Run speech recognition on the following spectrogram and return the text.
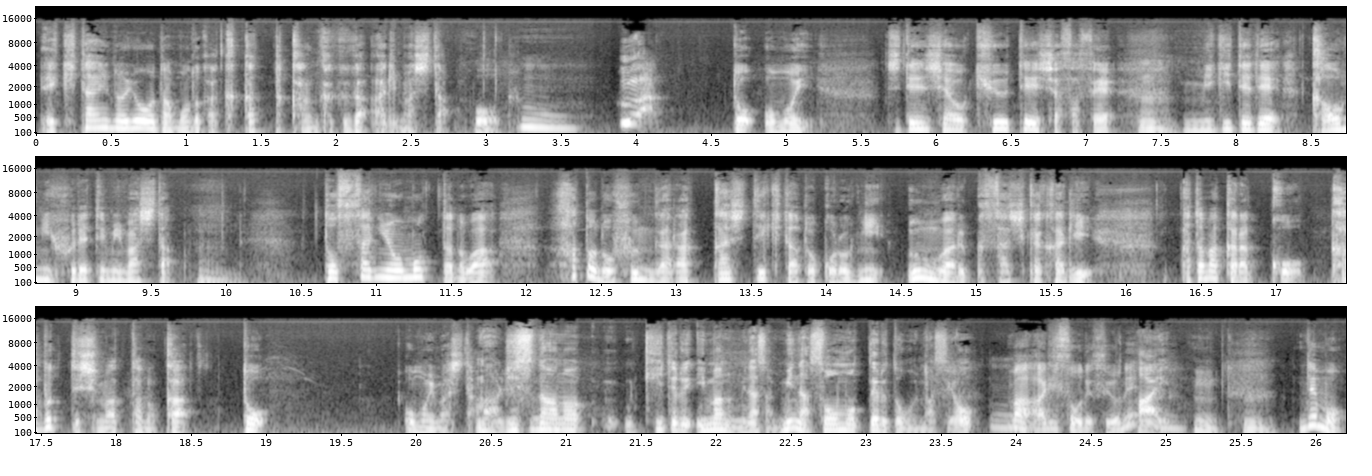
液体のようなものがかかった感覚がありました。ほううん。うわっと思い、自転車を急停車させ、右手で顔に触れてみました。とっさに思ったのは、鳩の糞が落下してきたところに運悪く差し掛かり、頭からこう、被ってしまったのか、と思いました。まあリスナーの聞いてる今の皆さんみんなそう思ってると思いますよまあ、ありそうですよね。はいうん。うんでも、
